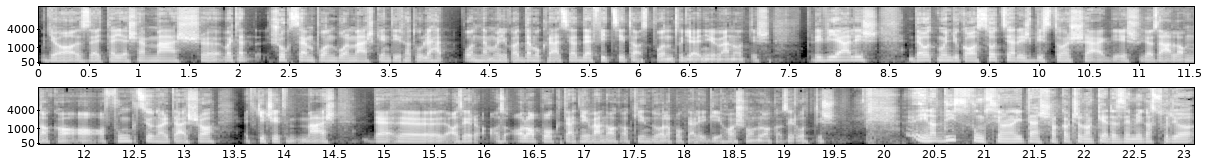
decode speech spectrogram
ugye az egy teljesen más, vagy hát sok szempontból másként írható le, hát pont nem mondjuk a demokrácia deficit, az pont ugye nyilván ott is triviális, de ott mondjuk a szociális biztonság és ugye az államnak a, a funkcionalitása egy kicsit más, de azért az alapok, tehát nyilván a, a kiinduló alapok eléggé hasonlóak azért ott is. Én a diszfunkcionalitással kapcsolatban kérdezném még azt, hogy, a,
